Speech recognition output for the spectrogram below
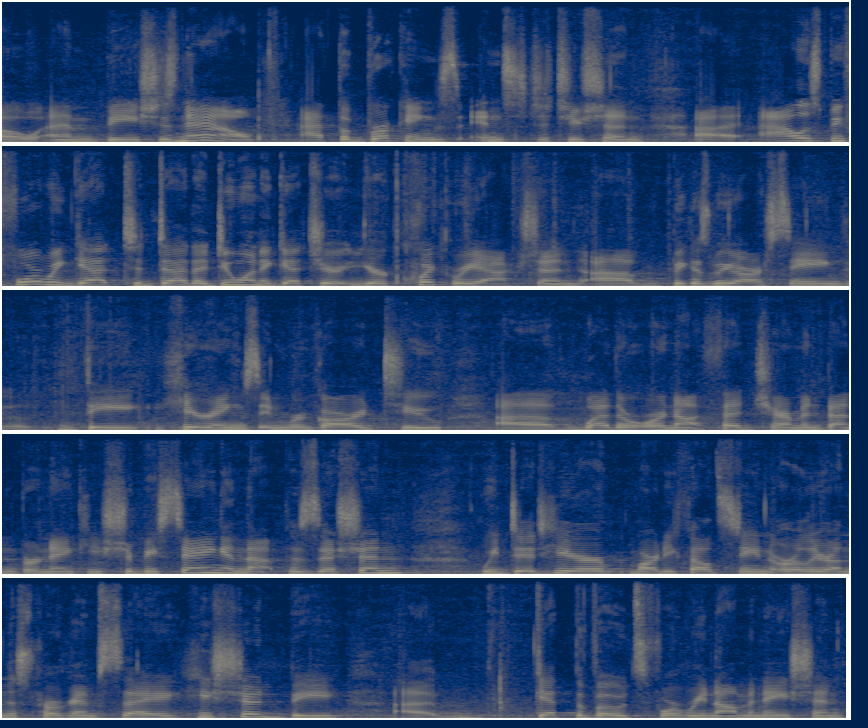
OMB. She's now at the Brookings Institution. Uh, Alice, before we get to debt, I do want to get your, your quick reaction uh, because we are seeing the hearings in regard to uh, whether or not Fed Chairman Ben Bernanke should be staying in that position. We did hear Marty Feldstein earlier on this program say he should be uh, get the votes for renomination.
